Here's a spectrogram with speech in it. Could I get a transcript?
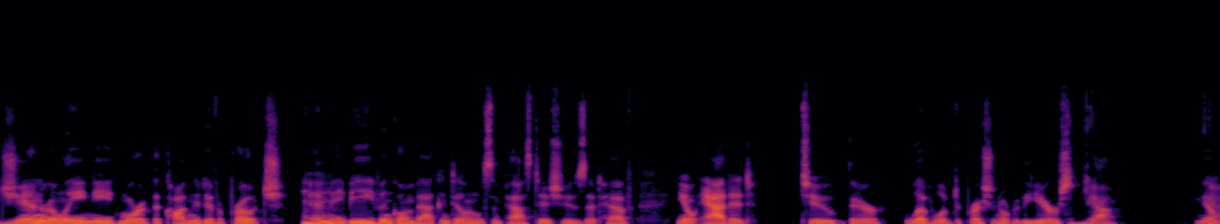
generally need more of the cognitive approach and maybe even going back and dealing with some past issues that have, you know, added to their level of depression over the years. Yeah. Yeah. Yeah.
